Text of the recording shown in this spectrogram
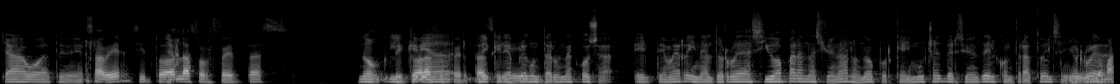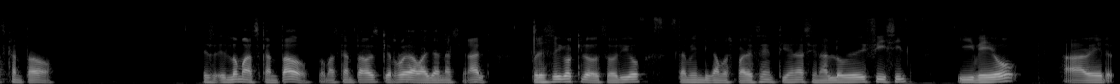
ya voy a tener... a ver si todas Ya. las ofertas, No, si le quería, le quería que... preguntar una cosa. ¿El tema de Reinaldo Rueda sí va para Nacional o no? Porque hay muchas versiones del contrato del Sí, señor es lo Rueda. más cantado. Es, es lo más cantado. Lo más cantado es que Rueda vaya a Nacional. Por eso digo que lo de Osorio también, digamos, para ese sentido nacional lo veo difícil y veo, a ver,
